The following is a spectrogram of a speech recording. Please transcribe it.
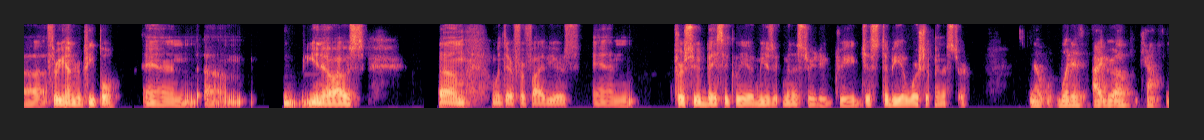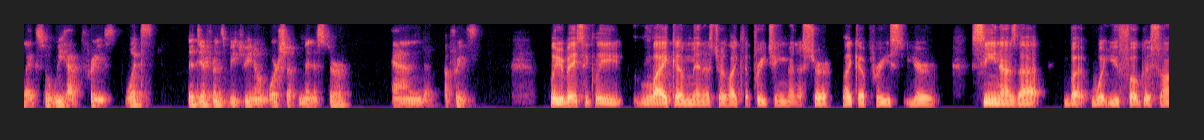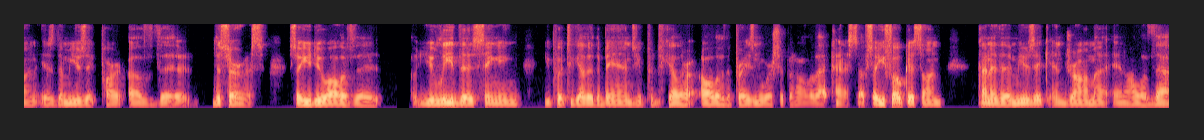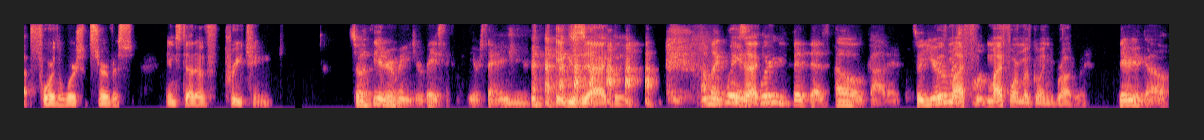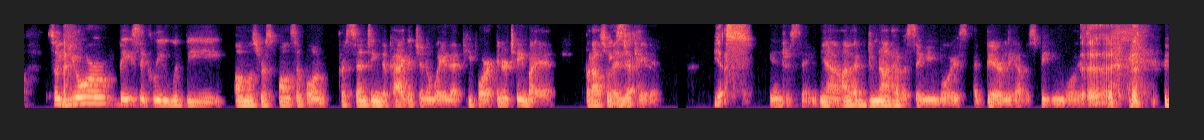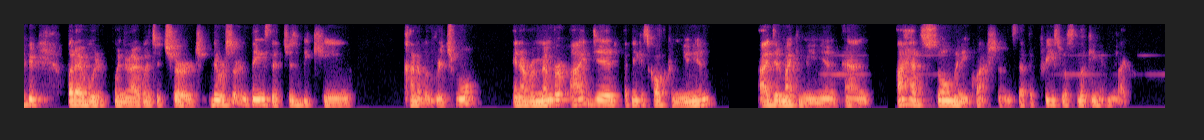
uh, 300 people, and um, you know, I was um, went there for five years and pursued basically a music ministry degree just to be a worship minister. Now, what is, I grew up Catholic, so we have priests. What's the difference between a worship minister and a priest? Well, you're basically like a minister, like the preaching minister, like a priest. You're seen as that, but what you focus on is the music part of the the service. So you do all of the, you lead the singing, you put together the bands, you put together all of the praise and worship and all of that kind of stuff. So you focus on kind of the music and drama and all of that for the worship service instead of preaching. So a theater major, basically, you're saying. Mm, exactly. I'm like, wait, exactly. where do you fit this? Oh, got it. So you're my my form of going to Broadway. There you go. So you're basically would be almost responsible in presenting the package in a way that people are entertained by it, but also exactly. educated. Yes. Interesting. Yeah, I, do not have a singing voice. I barely have a speaking voice. Uh. but I would, when I went to church, there were certain things that just became kind of a ritual. And I remember I did, I think it's called communion. I did my communion and I had so many questions that the priest was looking at me like,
